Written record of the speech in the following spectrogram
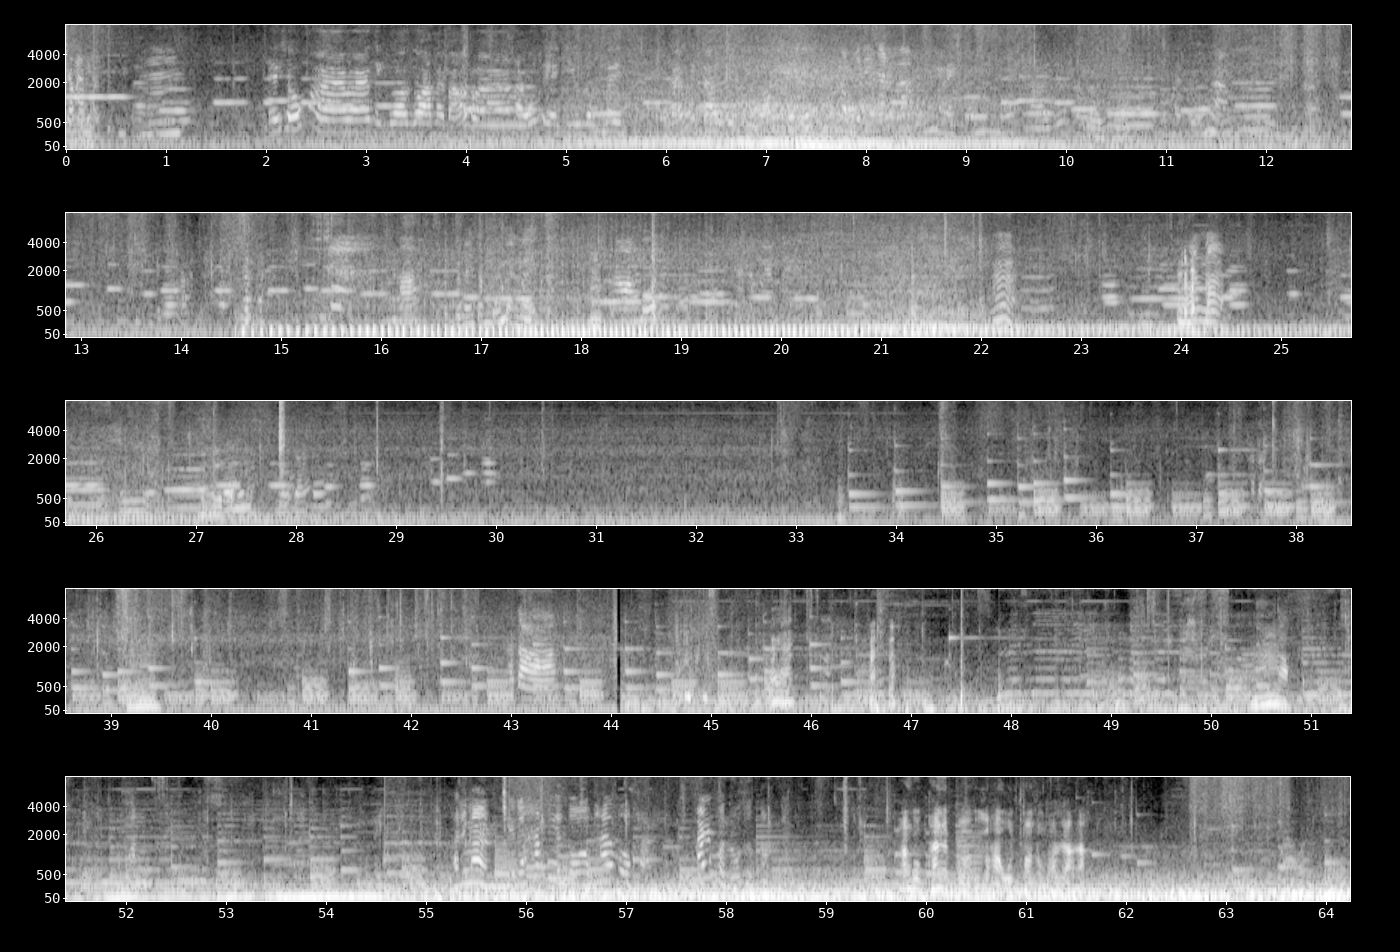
cho anh đi Đi xuống à, thì gò, gò mày bỏ đầu thì chịu lục đi. Bán cái sau thì chịu cho đi nhanh lắm 근데 맛있다. 음. hả? 맛있어? 음. 한 5천 원 정도 하지 않아?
